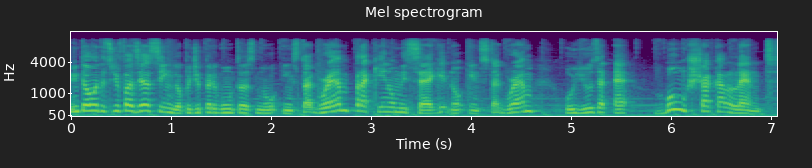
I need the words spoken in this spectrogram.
Então eu decidi fazer assim, eu pedi perguntas no Instagram, pra quem não me segue no Instagram, o user é boomchakalent.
